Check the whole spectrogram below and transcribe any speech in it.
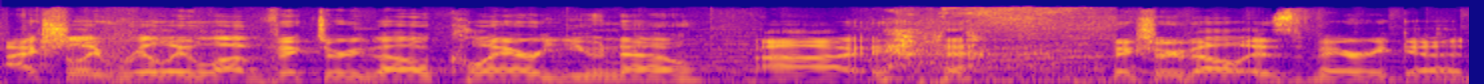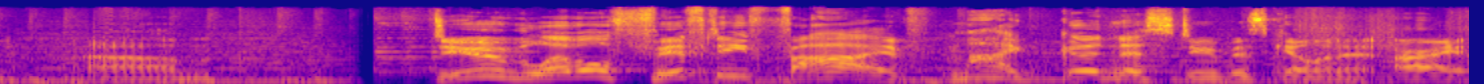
I actually really love Victreebel. Claire, you know, uh, Bell is very good. Um, Doob, level 55. My goodness, Doob is killing it. All right.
